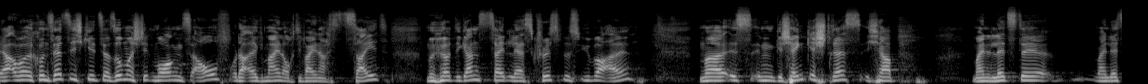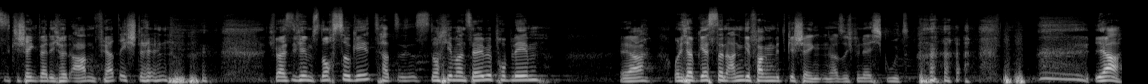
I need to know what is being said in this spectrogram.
ja, aber grundsätzlich geht es ja so, man steht morgens auf oder allgemein auch die Weihnachtszeit. Man hört die ganze Zeit Last Christmas überall. Man ist im Geschenkestress. Ich habe meine letzte, mein letztes Geschenk werde ich heute Abend fertigstellen. Ich weiß nicht, wem es noch so geht. Hat ist noch jemand selbe Problem? Ja, und ich habe gestern angefangen mit Geschenken, also ich bin echt gut. ja,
